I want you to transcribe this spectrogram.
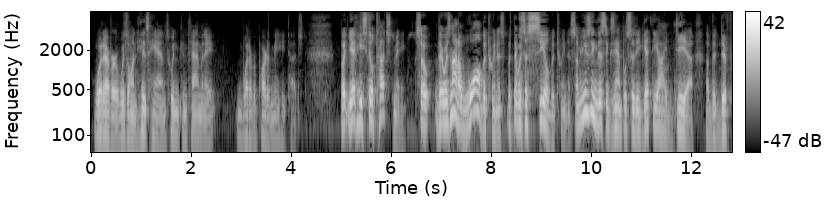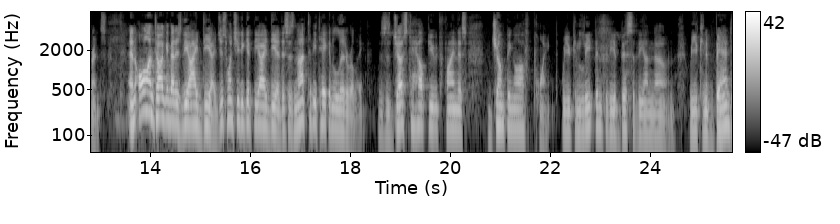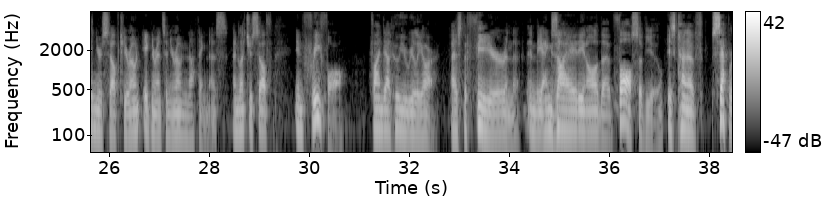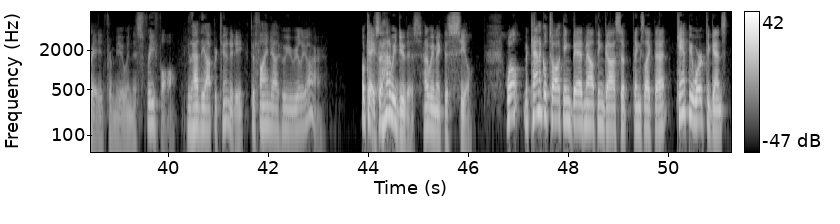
whatever was on his hands wouldn't contaminate whatever part of me he touched. But yet he still touched me. So there was not a wall between us, but there was a seal between us. So I'm using this example so that you get the idea of the difference. And all I'm talking about is the idea. I just want you to get the idea. This is not to be taken literally. This is just to help you find this jumping off point. Where you can leap into the abyss of the unknown, where you can abandon yourself to your own ignorance and your own nothingness, and let yourself, in free fall, find out who you really are. As the fear and the, and the anxiety and all the false of you is kind of separated from you in this free fall, you have the opportunity to find out who you really are. Okay, so how do we do this? How do we make this seal? Well, mechanical talking, bad mouthing, gossip, things like that can't be worked against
